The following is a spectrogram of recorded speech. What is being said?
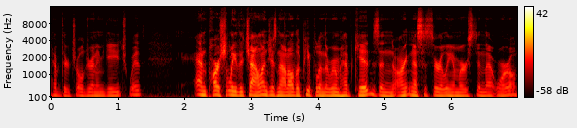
have their children engage with. And partially the challenge is not all the people in the room have kids and aren't necessarily immersed in that world.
